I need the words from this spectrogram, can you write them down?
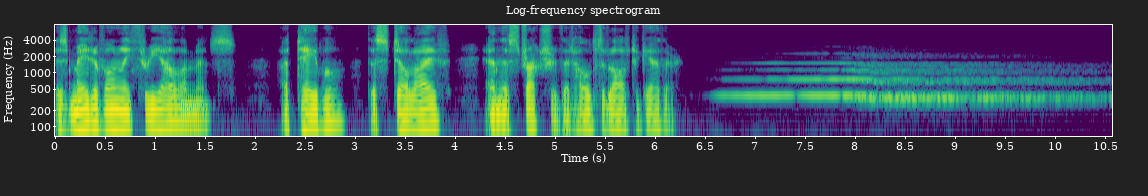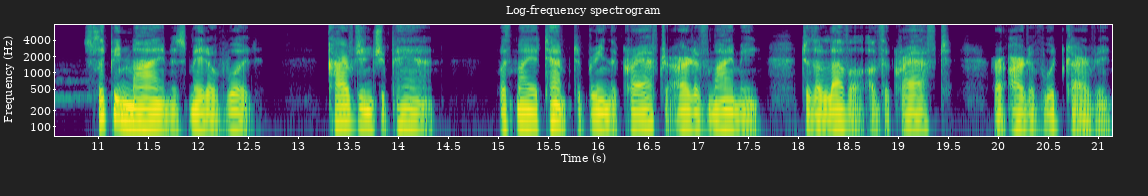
is made of only three elements a table, the still life, and the structure that holds it all together. Sleeping Mime is made of wood, carved in Japan, with my attempt to bring the craft or art of miming to the level of the craft or art of wood carving.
